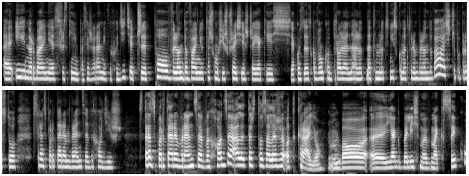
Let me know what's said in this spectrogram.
E, i normalnie z wszystkimi pasażerami wychodzicie. Czy po wylądowaniu też musisz przejść jeszcze jakieś, jakąś dodatkową kontrolę na, na tym lotnisku, na którym wylądowałaś, czy po prostu z transporterem w ręce wychodzisz? Z transporterem w ręce wychodzę, ale też to zależy od kraju, mhm. bo e, jak byliśmy w Meksyku,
